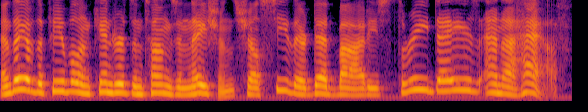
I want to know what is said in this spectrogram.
And they of the people and kindreds and tongues and nations shall see their dead bodies three days and a half,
